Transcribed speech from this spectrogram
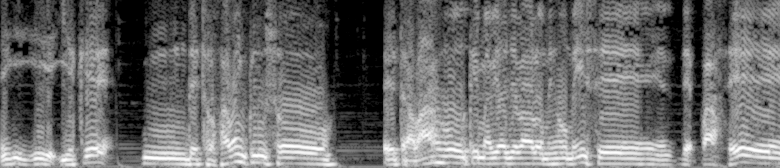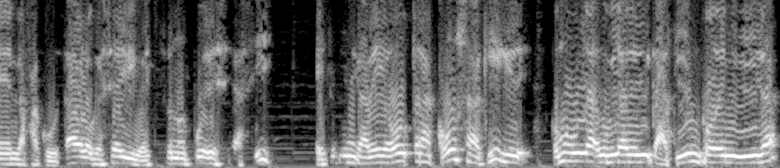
y, y es que mmm, destrozaba incluso el trabajo que me había llevado los mismos meses de, para hacer en la facultad o lo que sea, y digo, esto no puede ser así esto tiene que haber otra cosa aquí. ¿Cómo voy a, a dedicar tiempo de mi vida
